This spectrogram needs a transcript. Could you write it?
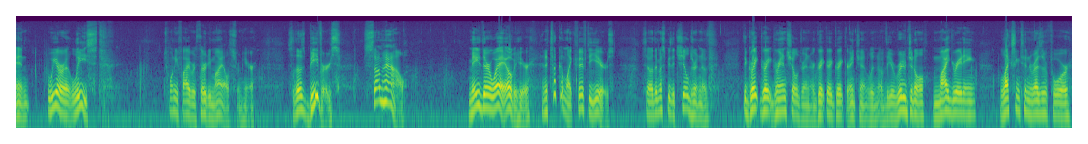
And we are at least 25 or 30 miles from here. So those beavers somehow made their way over here, and it took them like 50 years. So they must be the children of the great great grandchildren or great great great grandchildren of the original migrating Lexington Reservoir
